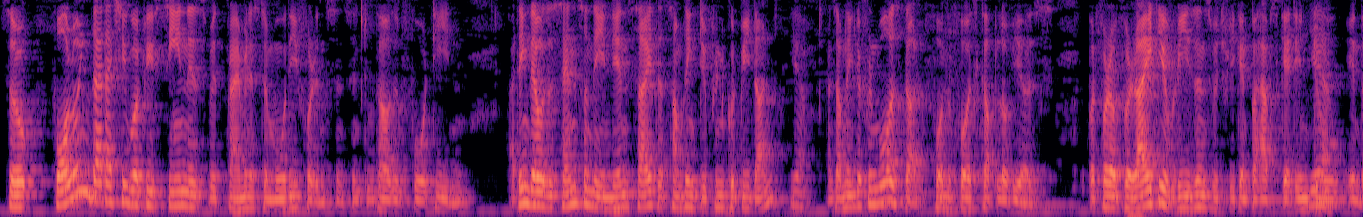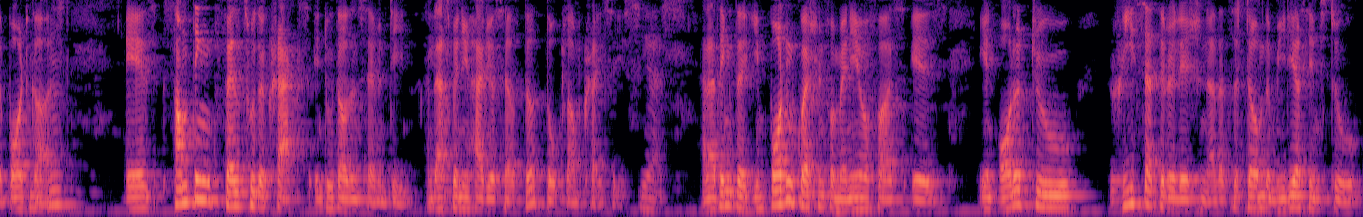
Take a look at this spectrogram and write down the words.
So, following that, actually, what we've seen is with Prime Minister Modi, for instance, in 2014 I think there was a sense on the Indian side that something different could be done. Yeah. And something different was done for the first couple of years. But for a variety of reasons, which we can perhaps get into yeah. in the podcast, mm-hmm. is something fell through the cracks in 2017. And yeah. that's when you had yourself the Doklam crisis. Yes. And I think the important question for many of us is in order to reset the relation, and that's a term the media seems to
